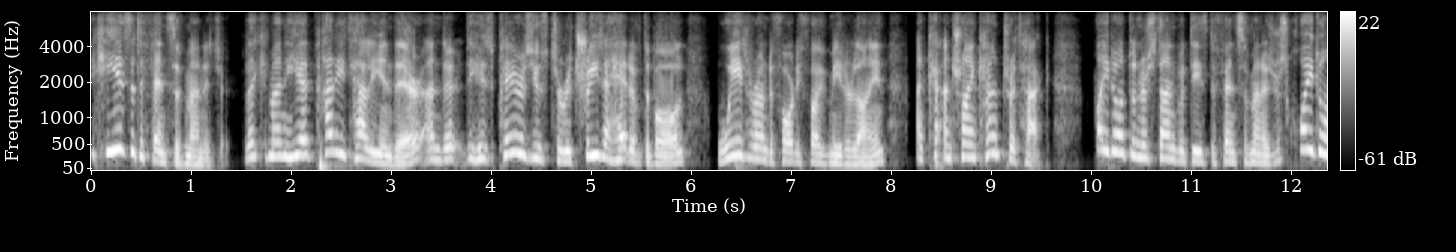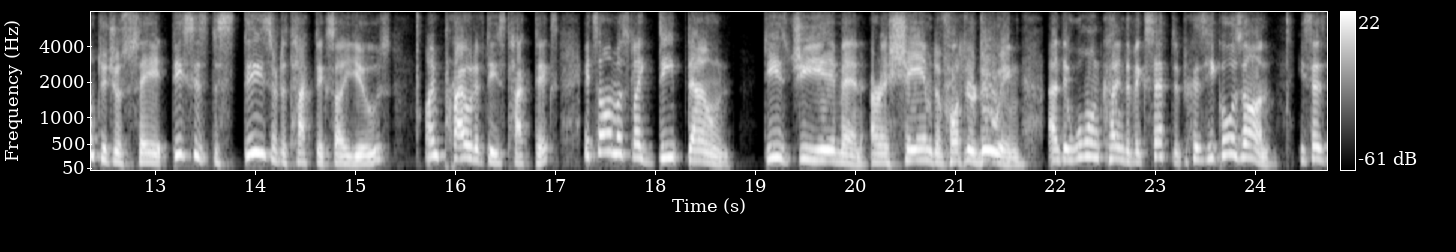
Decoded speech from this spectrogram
he is a defensive manager. Like, man, he had Paddy Tally in there, and his players used to retreat ahead of the ball, wait around the 45 metre line, and, and try and counter attack. I don't understand with these defensive managers. Why don't they just say, this is the, these are the tactics I use? I'm proud of these tactics. It's almost like deep down these GAA men are ashamed of what they're doing and they won't kind of accept it because he goes on. He says,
